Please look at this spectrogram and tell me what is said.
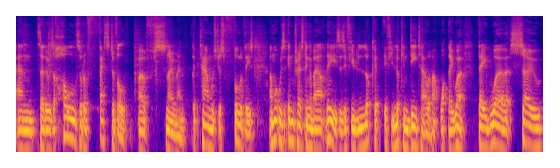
And so there was a whole sort of festival of snowmen. The town was just full of these. And what was interesting about these is if you look at if you look in detail about what they were, they were so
